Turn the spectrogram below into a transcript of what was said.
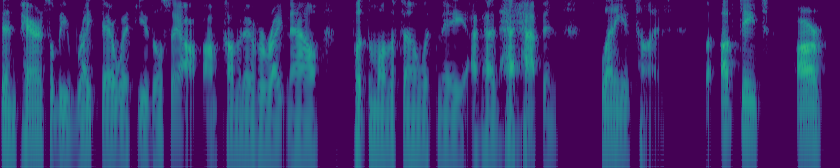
then parents will be right there with you. They'll say, oh, I'm coming over right now. Put them on the phone with me. I've had that happen plenty of times. But updates are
